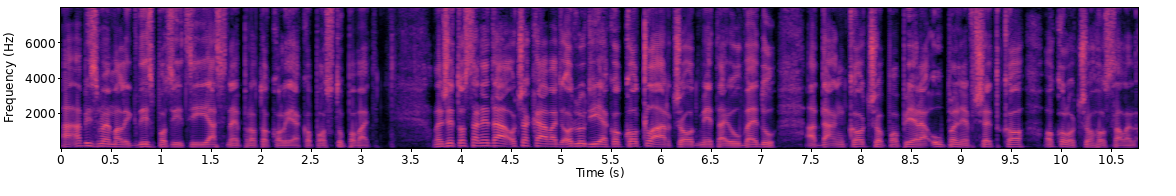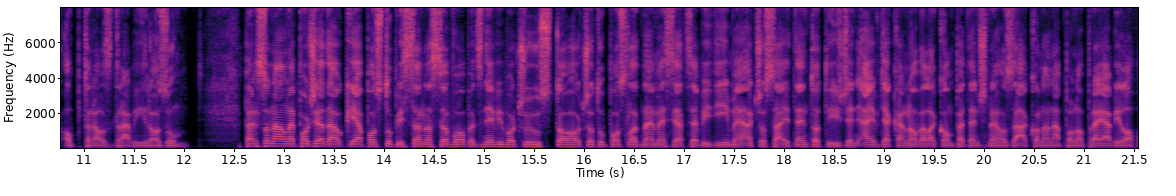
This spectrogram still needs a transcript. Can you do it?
a aby sme mali k dispozícii jasné protokoly, ako postupovať. Lenže to sa nedá očakávať od ľudí ako Kotlár, čo odmietajú vedu a Danko, čo popiera úplne všetko, okolo čoho sa len obtrel zdravý rozum. Personálne požiadavky a postupy SNS vôbec nevybočujú z toho, čo tu posledné mesiace vidíme a čo sa aj tento týždeň aj vďaka novele kompetenčného zákona naplno prejavilo.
